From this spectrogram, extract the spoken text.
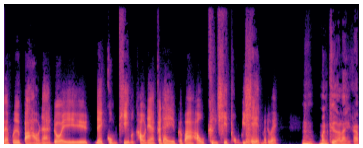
แบบมือเปล่านะ โดยในกลุ่มทีมของเขาเนี่ย ก็ได้แบบว่าเอาเครื่องฉีดผงพิเศษมาด้วยอื มมันคืออะไรครับ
